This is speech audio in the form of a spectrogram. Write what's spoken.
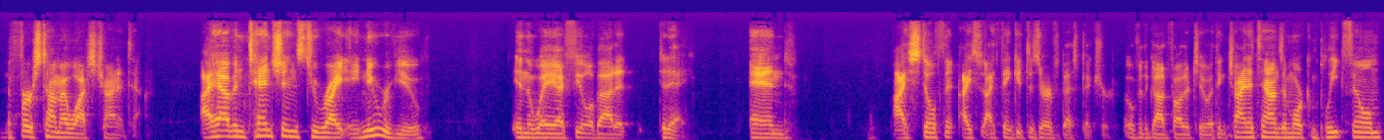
The first time I watched Chinatown, I have intentions to write a new review in the way I feel about it today, and I still think I, I think it deserves Best Picture over The Godfather 2. I think Chinatown's a more complete film,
